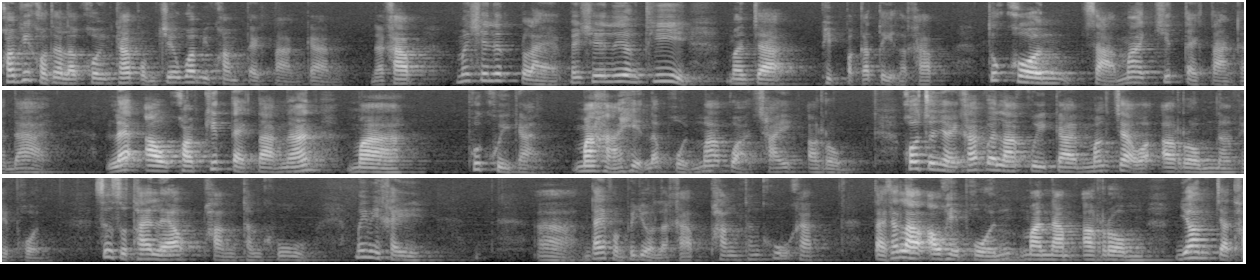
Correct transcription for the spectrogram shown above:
ความคิดของแต่ละคนครับผมเชื่อว่ามีความแตกต่างกันนะครับ ไม่ใช่เรื่องแปลก ไม่ใช่เรื่องที่มันจะผิดปกติหรอกครับ ทุกคนสามารถคิดแตกต่างกันได้ และเอาความคิดแตกต่างนั้นมาพูดคุยกัน มาหาเหตุและผลมากกว่าใช้อารมณ์คนส่วนใหญ่ครับเวลาคุยกันมักจะเอาอารมณ์นำเหตุผล ซึ่งสุดท้ายแล้วพังทั้งคู่ ไม่มีใครได้ผลประโยชน์แล้วครับ พังทั้งคู่ครับ แต่ถ้าเราเอาเหตุผลมานำอารมณ์ ย่อมจะท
